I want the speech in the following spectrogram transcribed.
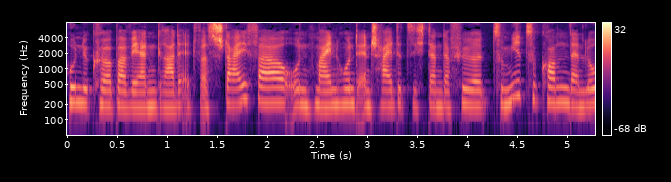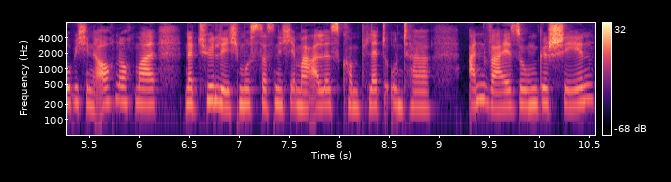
Hundekörper werden gerade etwas steifer und mein Hund entscheidet sich dann dafür, zu mir zu kommen, dann lobe ich ihn auch nochmal. Natürlich muss das nicht immer alles komplett unter Anweisung geschehen,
